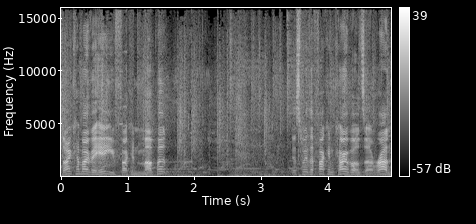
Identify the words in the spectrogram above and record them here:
Don't come over here, you fucking muppet. That's where the fucking kobolds are. Run!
